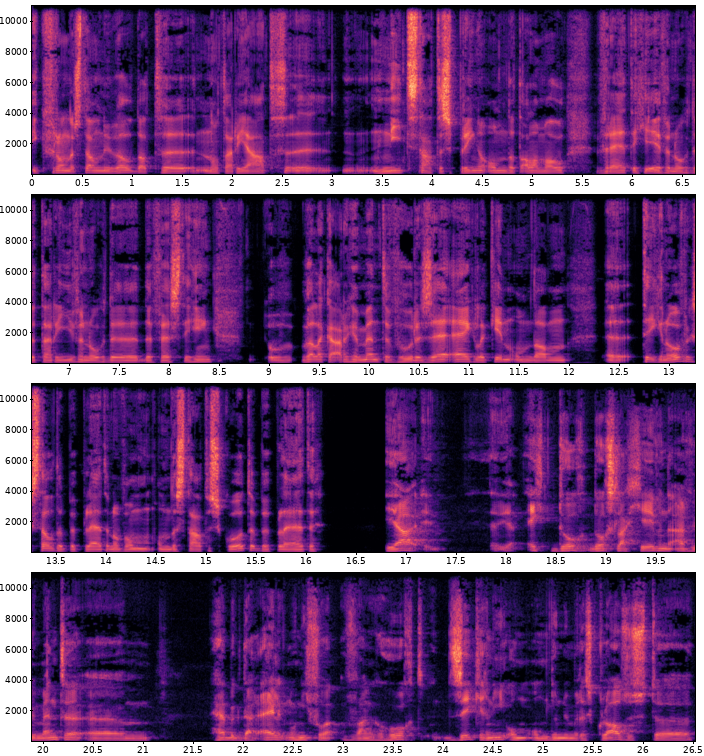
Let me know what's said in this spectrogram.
Ik veronderstel nu wel dat uh, notariaat uh, niet staat te springen om dat allemaal vrij te geven, nog de tarieven, nog de, de vestiging. Welke argumenten voeren zij eigenlijk in om dan uh, tegenovergesteld te bepleiten of om, om de status quo te bepleiten? Ja, ja, echt door, doorslaggevende argumenten ehm, heb ik daar eigenlijk nog niet van gehoord. Zeker niet om, om de numerus clausus te,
